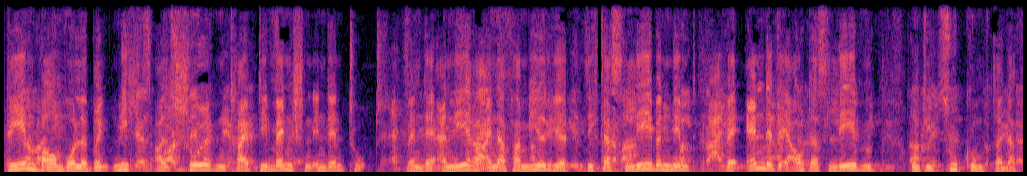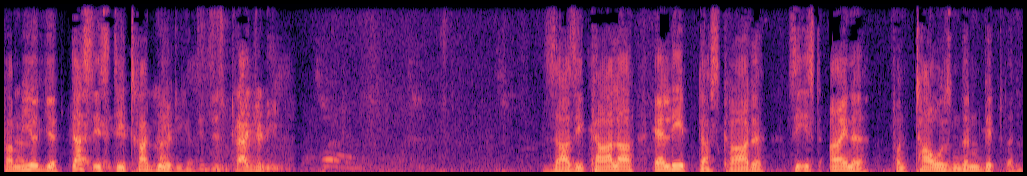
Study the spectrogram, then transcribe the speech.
Genbaumwolle bringt nichts als Schulden, treibt die Menschen in den Tod. Wenn der Ernährer einer Familie sich das Leben nimmt, beendet er auch das Leben und die Zukunft seiner Familie. Das ist die Tragödie. Sasikala erlebt das gerade. Sie ist eine von tausenden Witwen.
